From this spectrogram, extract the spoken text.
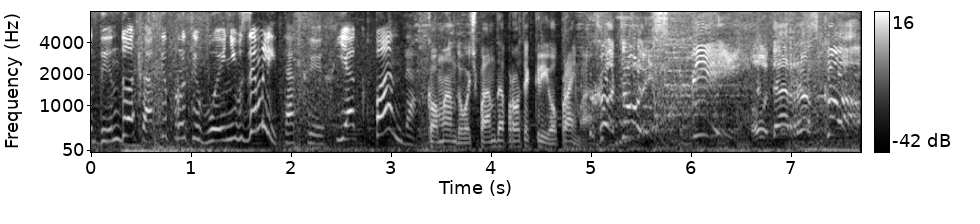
один до атаки проти воїнів землі, таких як панда. Командувач панда проти Кріо Прайма. Готуйсь! Бій! Удар розкол!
